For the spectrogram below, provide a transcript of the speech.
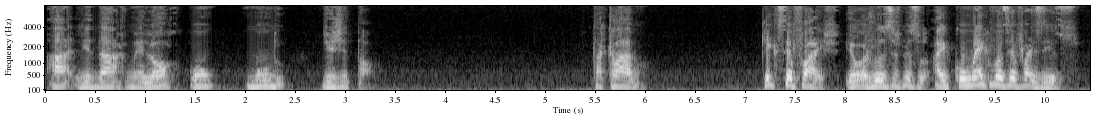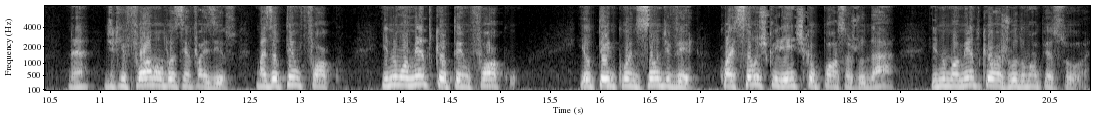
a lidar melhor com o mundo digital. Tá claro? O que, que você faz? Eu ajudo essas pessoas. Aí como é que você faz isso? Né? De que forma você faz isso? Mas eu tenho foco. E no momento que eu tenho foco, eu tenho condição de ver quais são os clientes que eu posso ajudar. E no momento que eu ajudo uma pessoa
